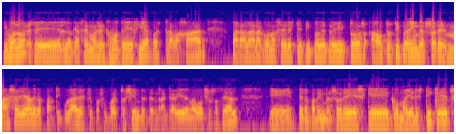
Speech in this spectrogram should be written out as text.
Y bueno, lo que hacemos es, como te decía, pues trabajar para dar a conocer este tipo de proyectos a otro tipo de inversores más allá de los particulares, que por supuesto siempre tendrán cabida en la bolsa social, eh, pero para inversores que con mayores tickets,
